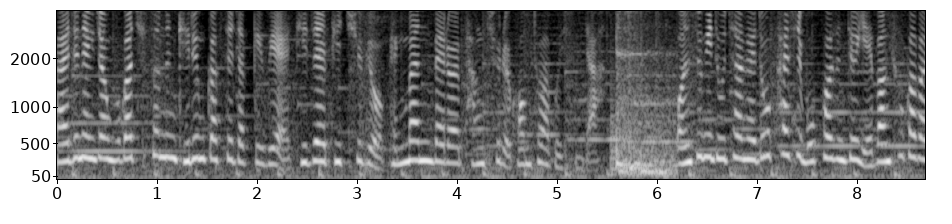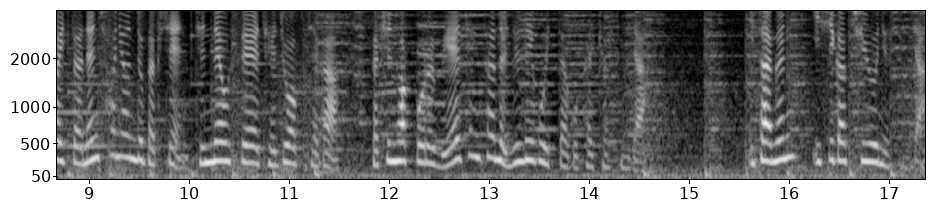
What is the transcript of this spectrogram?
바이든 행정부가 치솟는 기름값을 잡기 위해 디젤 비축유 100만 배럴 방출을 검토하고 있습니다. 원숭이 도창에도 85% 예방 효과가 있다는 천연두 백신 진네오스의 제조업체가 백신 확보를 위해 생산을 늘리고 있다고 밝혔습니다. 이상은 이 시각 주요 뉴스입니다.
